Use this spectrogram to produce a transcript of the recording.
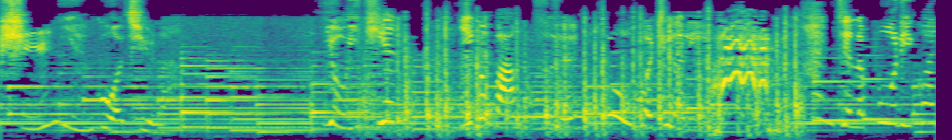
十年过去了。有一天，一个王子路过这里，看见了玻璃棺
